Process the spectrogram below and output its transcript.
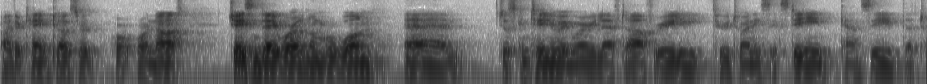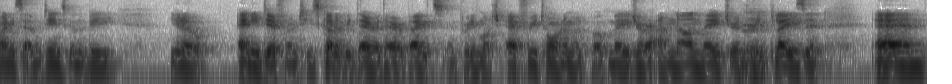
either came closer or, or not. Jason Day, world number one, um, just continuing where he left off really through 2016. Can't see that 2017 is going to be, you know, any different. He's got to be there or thereabouts in pretty much every tournament, both major and non-major that mm. he plays in. Um,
